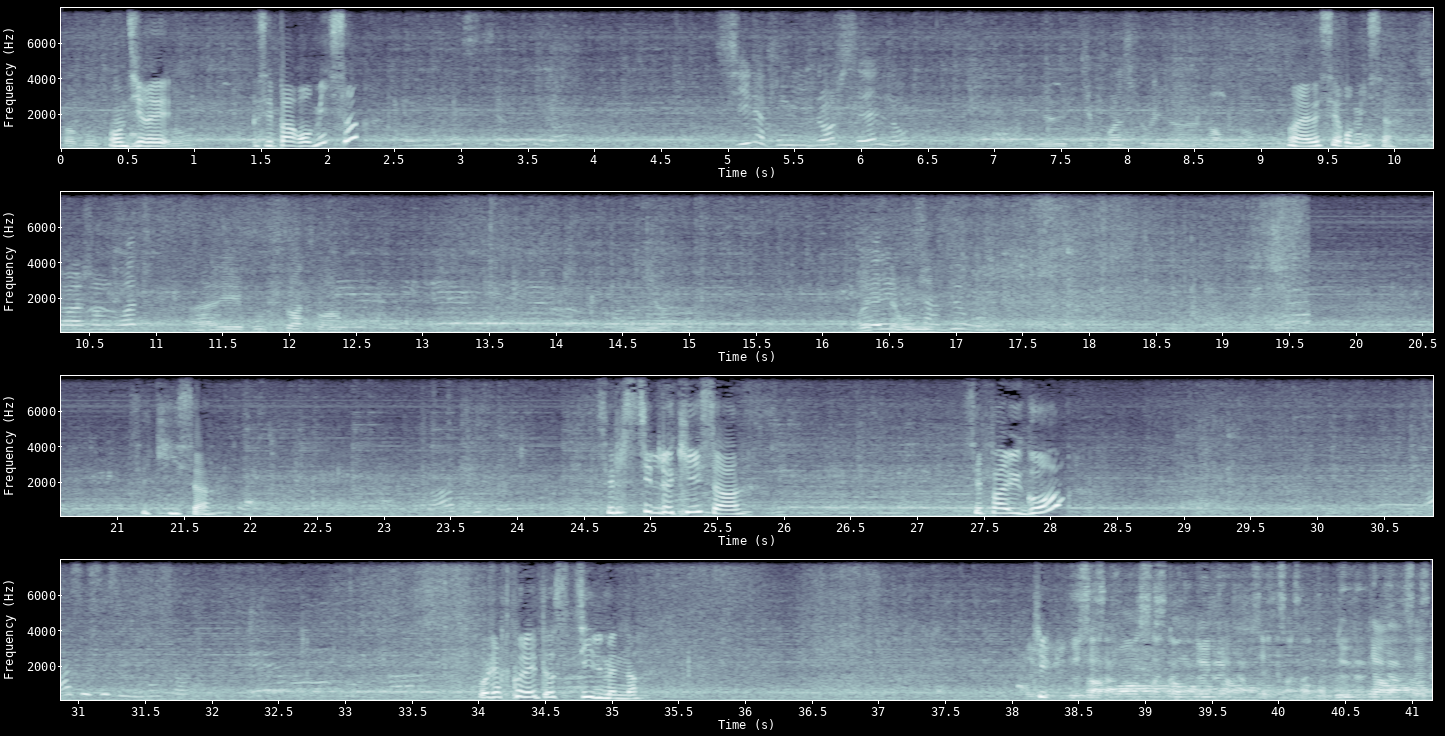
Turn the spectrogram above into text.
pas bon. On dirait. C'est pas Romy ça Si, la fourmi blanche, c'est elle, non Il y a des petits points sur une jambe, non Ouais, mais c'est Romy ça. Sur la jambe droite. Allez, bouge-toi, toi. Romy, peu. Ouais, c'est Romy. C'est qui ça C'est le style de qui ça C'est pas Hugo Ah, si, si, c'est bon ça. Faut les reconnaître au style maintenant. Tu- 203, 52, 47, 52, 47.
